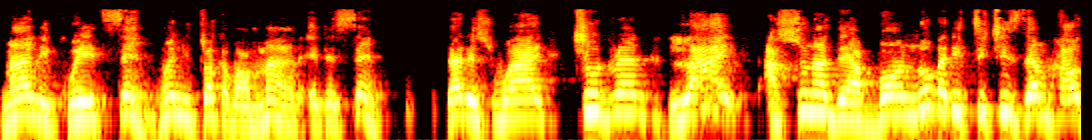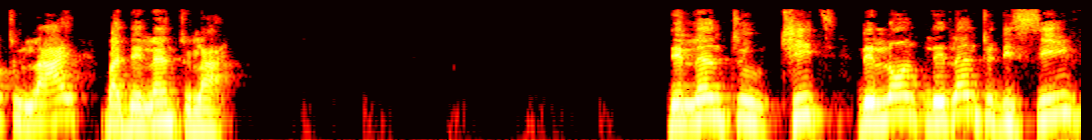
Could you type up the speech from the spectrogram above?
Man equates sin. When you talk about man, it is sin. That is why children lie as soon as they are born. Nobody teaches them how to lie, but they learn to lie. They learn to cheat. They learn, they learn to deceive.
